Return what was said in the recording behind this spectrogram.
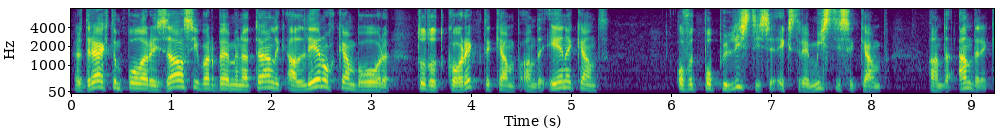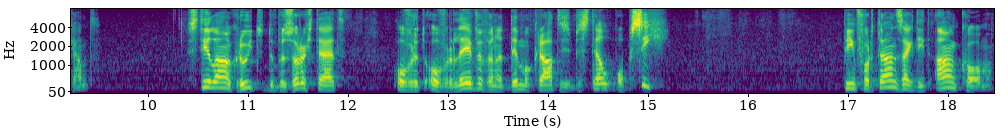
Er dreigt een polarisatie waarbij men uiteindelijk alleen nog kan behoren tot het correcte kamp aan de ene kant of het populistische, extremistische kamp aan de andere kant. Stilaan groeit de bezorgdheid over het overleven van het democratisch bestel op zich. Pim Fortuyn zag dit aankomen.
